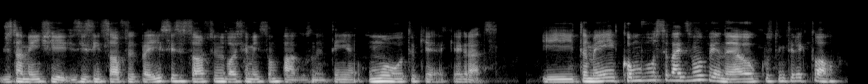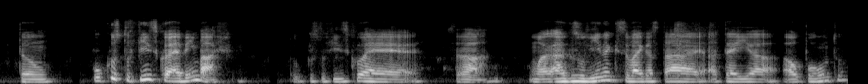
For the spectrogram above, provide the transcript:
justamente existem softwares para isso, e esses softwares logicamente são pagos, né? Tem um ou outro que é, que é grátis. E também como você vai desenvolver, né? O custo intelectual. Então, o custo físico é bem baixo. O custo físico é, sei lá, uma gasolina que você vai gastar até ir ao ponto,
